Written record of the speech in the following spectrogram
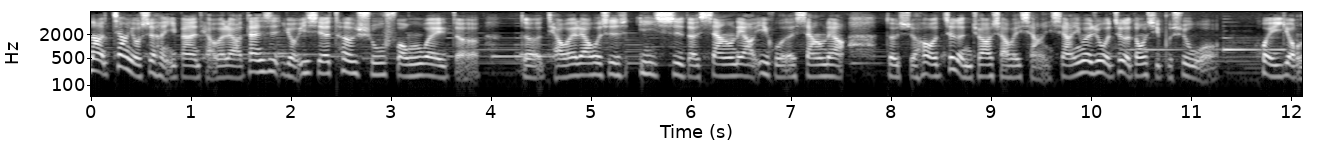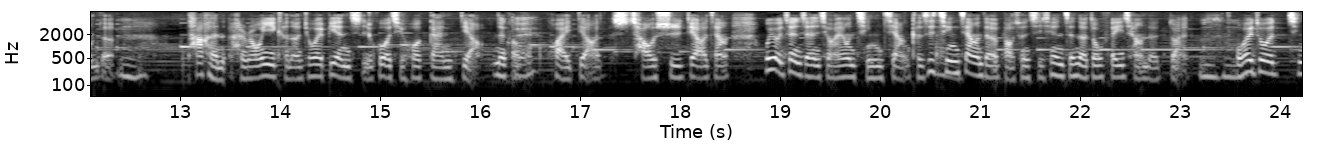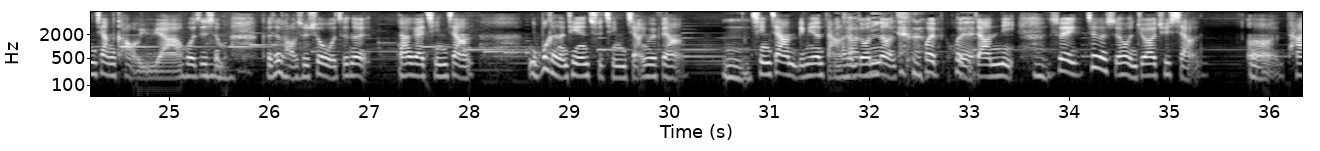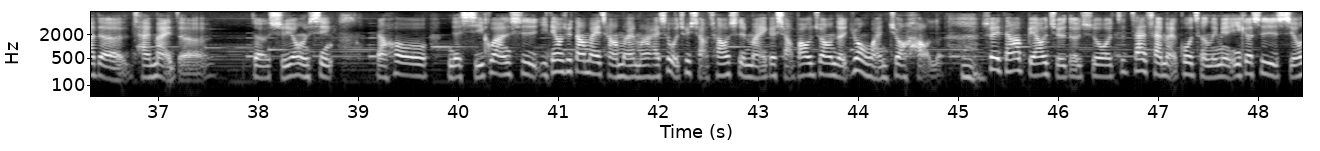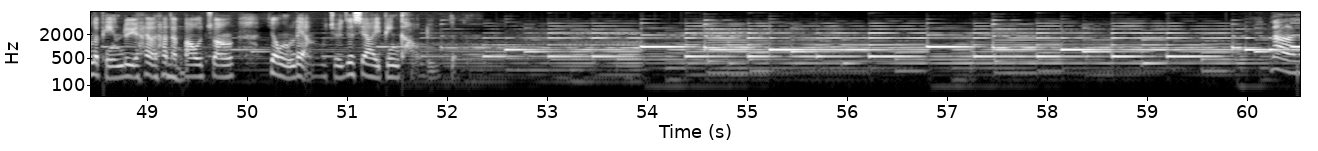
那酱油是很一般的调味料，但是有一些特殊风味的。的调味料或是意式的香料、异国的香料的时候，这个你就要稍微想一下，因为如果这个东西不是我会用的，嗯，它很很容易可能就会变质、过期或干掉，那个坏掉、潮湿掉这样。我有阵子很喜欢用青酱，可是青酱的保存期限真的都非常的短。嗯，我会做青酱烤鱼啊，或者是什么，可是老实说，我真的大概青酱，你不可能天天吃青酱，因为非常。嗯，青酱里面打了很多 nuts，会会比较腻，所以这个时候你就要去想，呃，它的采买的的实用性，然后你的习惯是一定要去大卖场买吗？还是我去小超市买一个小包装的，用完就好了？嗯，所以大家不要觉得说，这在采买过程里面，一个是使用的频率，还有它的包装用量，我觉得这是要一并考虑的。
